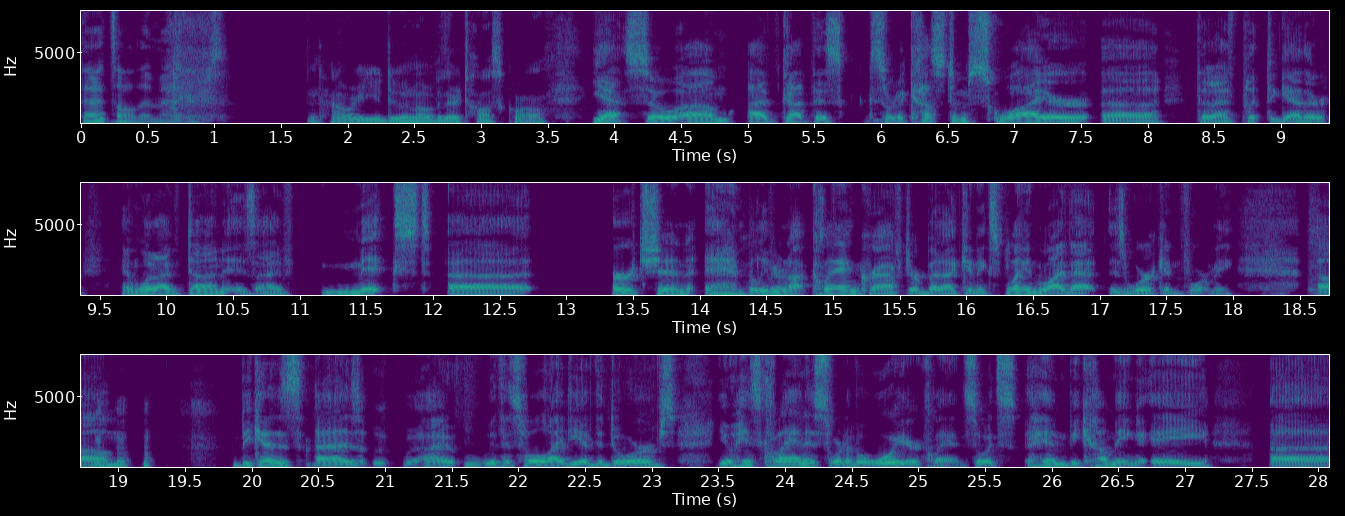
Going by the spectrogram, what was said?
That's all that matters. And how are you doing over there, Tall Squall? Yeah, so um, I've got this sort of custom squire uh, that I've put together, and what I've done is I've mixed uh, urchin and believe it or not, clan crafter, but I can explain why that is working for me. Um, because as uh, with this whole idea of the dwarves, you know, his clan is sort of a warrior clan, so it's him becoming a uh,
